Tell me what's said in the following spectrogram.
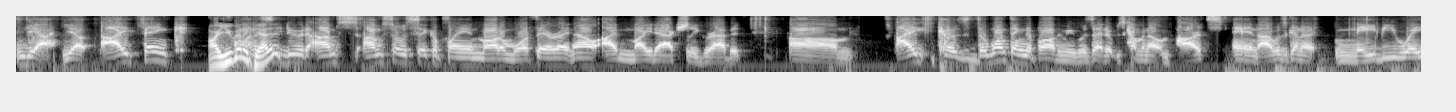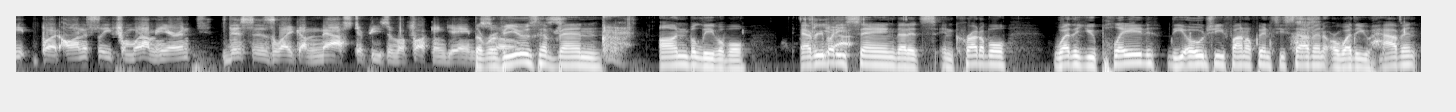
Yeah, yep. I think. Are you going to get it? dude? I'm I'm so sick of playing Modern Warfare right now. I might actually grab it. Um, I because the one thing that bothered me was that it was coming out in parts, and I was gonna maybe wait. But honestly, from what I'm hearing, this is like a masterpiece of a fucking game. The so- reviews have been unbelievable. Everybody's Yeah. saying that it's incredible. Whether you played the OG Final Fantasy VII or whether you haven't,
